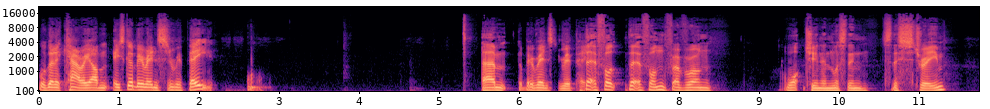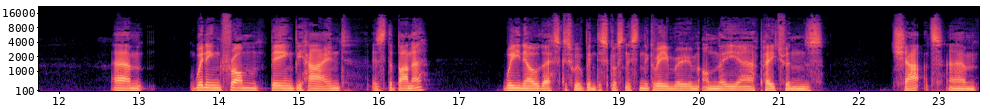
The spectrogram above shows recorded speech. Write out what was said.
we're going to carry on. It's going to be rinse and repeat. Um, It'll be rinse and repeat. bit of fun, bit of fun for everyone watching and listening to this stream. Um, winning from being behind is the banner. We know this because we've been discussing this in the green room on the uh, patrons chat. Um,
